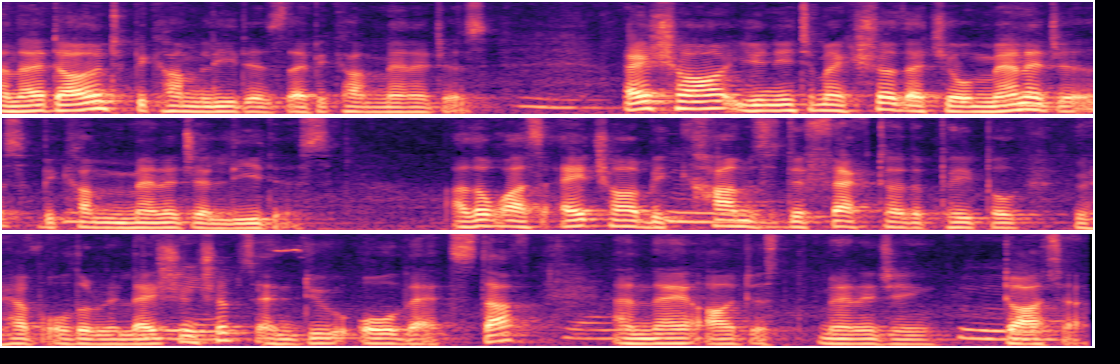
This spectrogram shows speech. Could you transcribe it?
And they don't become leaders, they become managers. Mm. HR, you need to make sure that your managers become manager leaders. Otherwise, HR becomes de facto the people who have all the relationships Yes. and do all that stuff, Yeah. and they are just managing Mm. data.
